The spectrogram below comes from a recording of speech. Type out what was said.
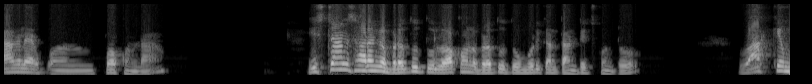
బాగలేకపో పోకుండా ఇష్టానుసారంగా బ్రతుకుతూ లోకంలో బ్రతుకుతూ మురికంతా అంటించుకుంటూ వాక్యం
